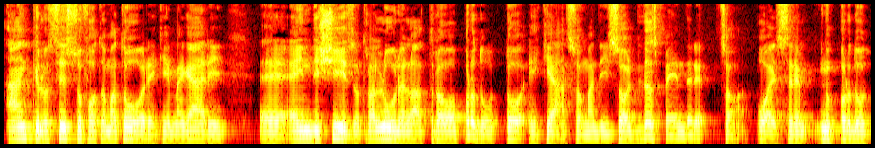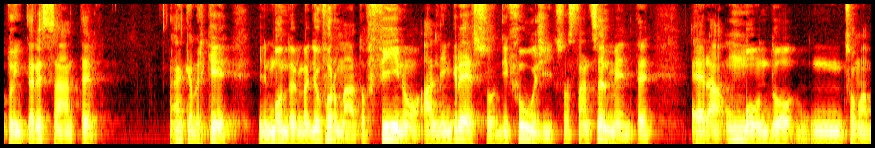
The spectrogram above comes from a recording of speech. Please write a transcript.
anche lo stesso fotomatore che magari eh, è indeciso tra l'uno e l'altro prodotto e che ha insomma dei soldi da spendere, insomma può essere un prodotto interessante anche perché il mondo del medio formato fino all'ingresso di Fuji sostanzialmente era un mondo insomma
